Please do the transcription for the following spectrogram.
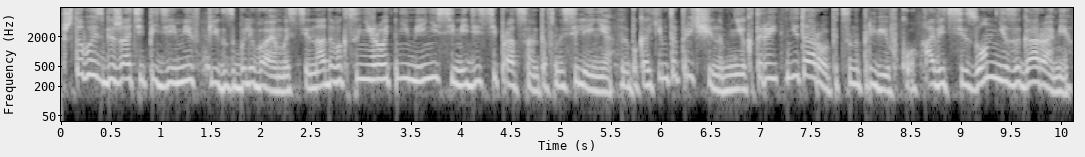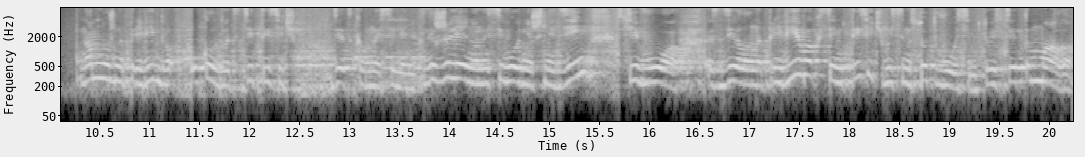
Чтобы избежать эпидемии в пик заболеваемости, надо вакцинировать не менее 70% населения. Но по каким-то причинам некоторые не торопятся на прививку. А ведь сезон не за горами. Нам нужно привить около 20 тысяч детского населения. К сожалению, на сегодняшний день всего сделано прививок 7808. То есть это мало.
